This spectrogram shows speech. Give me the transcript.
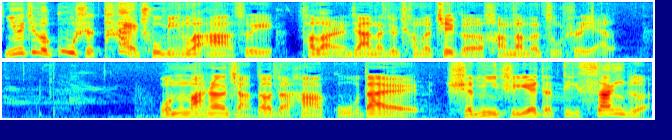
因为这个故事太出名了啊，所以他老人家呢就成了这个行当的祖师爷了。我们马上要讲到的哈，古代神秘职业的第三个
